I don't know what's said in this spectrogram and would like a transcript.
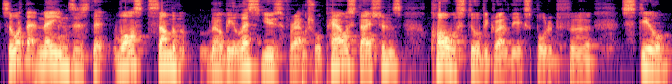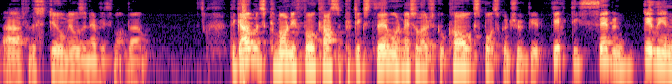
So what that means is that whilst some of it, there'll be less used for actual power stations, coal will still be greatly exported for steel, uh, for the steel mills and everything like that. The government's commodity forecaster predicts thermal and metallurgical coal exports contribute $57 billion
